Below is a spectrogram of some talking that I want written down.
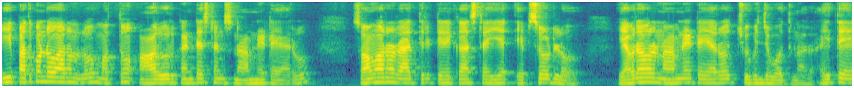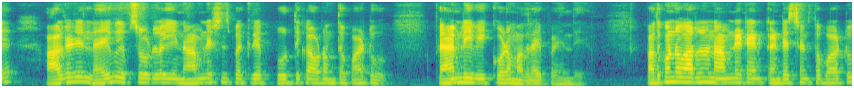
ఈ పదకొండో వారంలో మొత్తం ఆరుగురు కంటెస్టెంట్స్ నామినేట్ అయ్యారు. సోమవారం రాత్రి టెలికాస్ట్ అయ్యే ఎపిసోడ్లో ఎవరెవరు నామినేట్ అయ్యారో చూపించబోతున్నారు. అయితే ఆల్రెడీ లైవ్ ఎపిసోడ్లో ఈ నామినేషన్స్ ప్రక్రియ పూర్తి కావడంతో పాటు ఫ్యామిలీ వీక్ కూడా మొదలైపోయింది. పదకొండు వారంలో నామినేట్ అయిన కంటెస్టెంట్తో పాటు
